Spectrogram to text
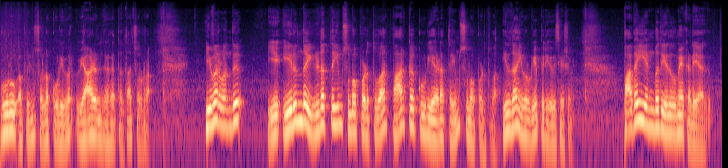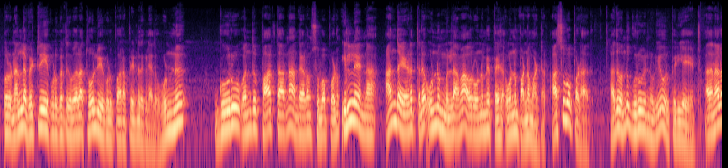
குரு அப்படின்னு சொல்லக்கூடியவர் வியாழன் கிரகத்தை தான் சொல்கிறார் இவர் வந்து இ- இருந்த இடத்தையும் சுபப்படுத்துவார் பார்க்கக்கூடிய இடத்தையும் சுபப்படுத்துவார். இதுதான் இவருடைய பெரிய விசேஷமே. பகை என்பது எதுவுமே கிடையாது. ஒரு நல்ல வெற்றியை கொடுக்கறதுக்கு பதிலாக தோல்வியை கொடுப்பார் அப்படின்றது கிடையாது. ஒன்று குரு வந்து பார்த்தார்னா அந்த இடம் சுபப்படும். இல்லைன்னா அந்த இடத்துல ஒன்றும் இல்லாமல் அவர் ஒன்றுமே பேச ஒன்றும் பண்ண மாட்டார். அசுபப்படாது. அது வந்து குருவினுடைய ஒரு பெரிய ஏற்றம். அதனால்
